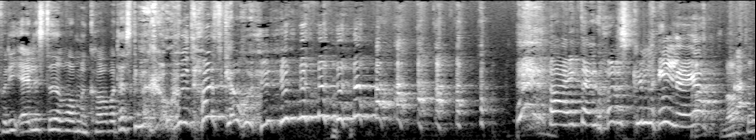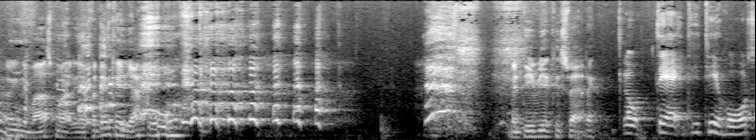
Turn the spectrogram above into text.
Fordi alle steder, hvor man kommer, der skal man gå ud, der skal ryge. Der er undskyldning længere. Nå, det er jo egentlig meget smart, ja, for den kan jeg bruge. Men det er virkelig svært, ikke? Jo, det er, det, det er hårdt.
